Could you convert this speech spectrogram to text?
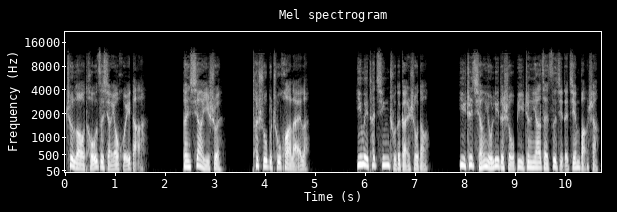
这老头子想要回答，但下一瞬他说不出话来了，因为他清楚的感受到一只强有力的手臂正压在自己的肩膀上。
